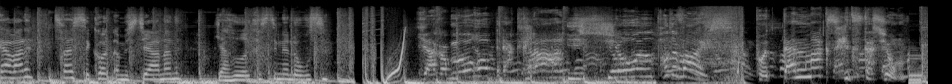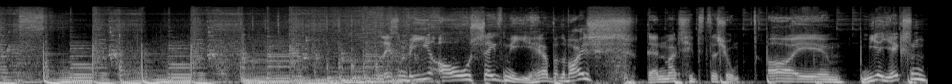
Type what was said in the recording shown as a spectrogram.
Her var det 60 sekunder med stjernerne. Jeg hedder Christina Lose. Jakob Mørup er klar i showet på The Voice på Danmarks hitstation. Listen Be og Save Me her på The Voice, Danmarks hitstation. Og øh, Mia Jeksen,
